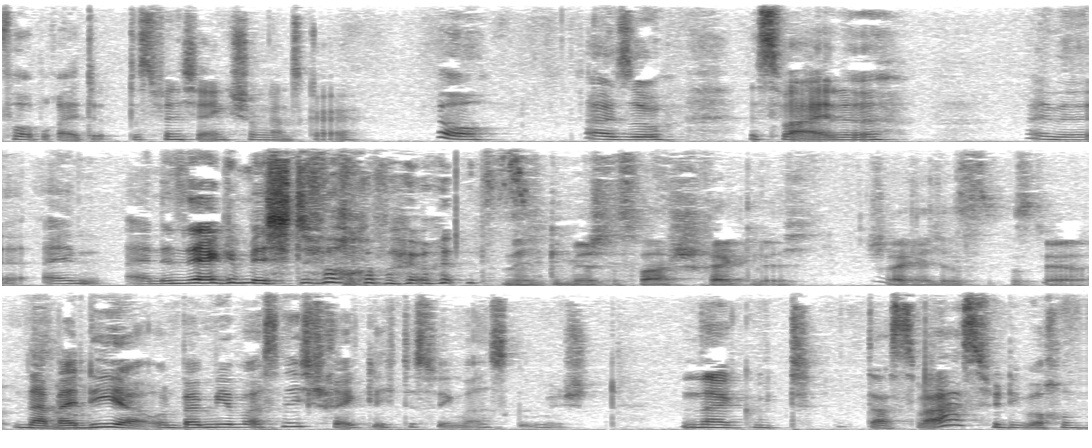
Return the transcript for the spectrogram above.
vorbereitet. Das finde ich eigentlich schon ganz geil. Ja, also es war eine, eine, ein, eine sehr gemischte Woche bei uns. Nicht gemischt, es war schrecklich. Schrecklich ist, ist der. Na, bei dir. Und bei mir war es nicht schrecklich, deswegen war es gemischt. Na gut das war's für die Woche.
